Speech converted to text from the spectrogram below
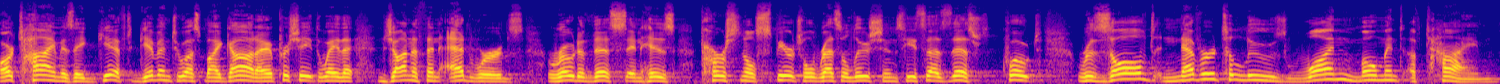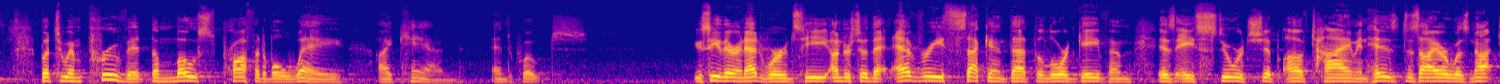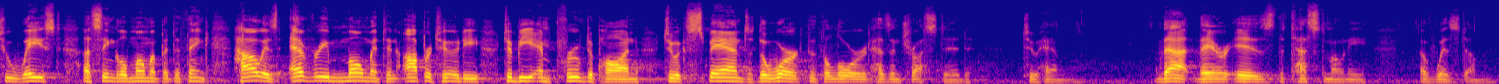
Our time is a gift given to us by God. I appreciate the way that Jonathan Edwards wrote of this in his personal spiritual resolutions. He says this, quote, "Resolved never to lose one moment of time, but to improve it the most profitable way I can." End quote. You see, there in Edwards, he understood that every second that the Lord gave him is a stewardship of time, and his desire was not to waste a single moment, but to think, how is every moment an opportunity to be improved upon to expand the work that the Lord has entrusted to him? That there is the testimony of wisdom.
